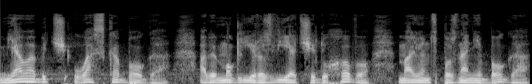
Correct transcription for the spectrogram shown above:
miała być łaska Boga, aby mogli rozwijać się duchowo, mając poznanie Boga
